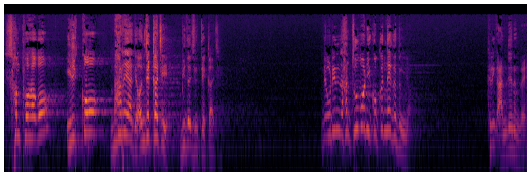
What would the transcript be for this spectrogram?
선포하고 읽고 말해야 돼. 언제까지? 믿어질 때까지. 근데 우리는 한 두번 읽고 끝내거든요. 그러니까 안 되는 거예요.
